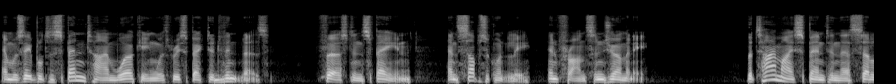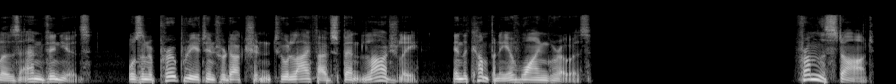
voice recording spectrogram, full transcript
and was able to spend time working with respected vintners, first in Spain and subsequently in France and Germany. The time I spent in their cellars and vineyards was an appropriate introduction to a life I've spent largely in the company of wine growers. From the start,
